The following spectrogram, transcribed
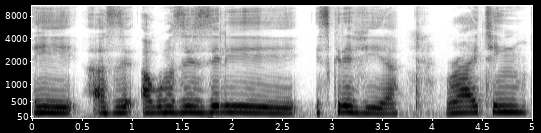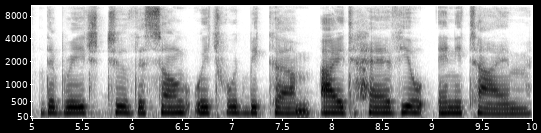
E as, algumas vezes ele escrevia writing the bridge to the song which would become I'd Have You Anytime.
